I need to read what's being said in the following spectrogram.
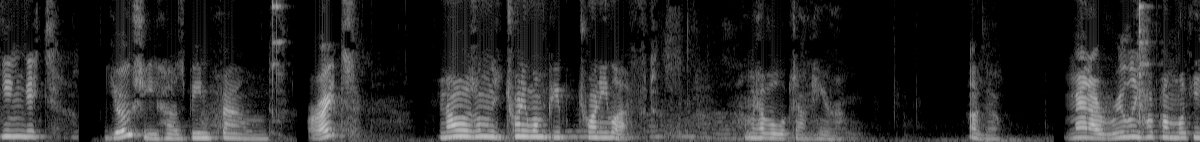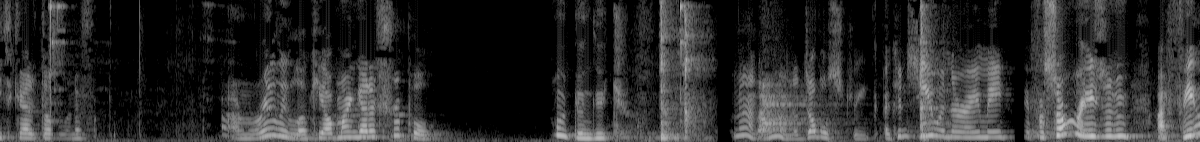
Ding it. Yoshi has been found. Alright. Now there's only 21 people, 20 left. Let me have a look down here. Oh no. Man, I really hope I'm lucky to get a double. And if I'm really lucky, I might get a triple. Oh, dang it. Man, I'm on a double streak. I can see you in there, Amy. For some reason, I feel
